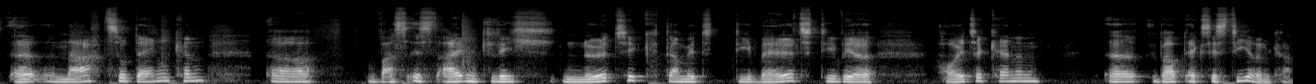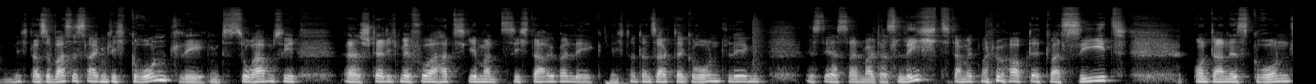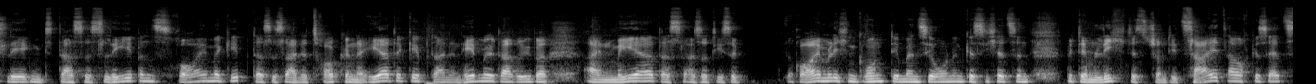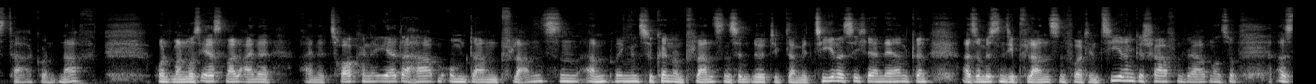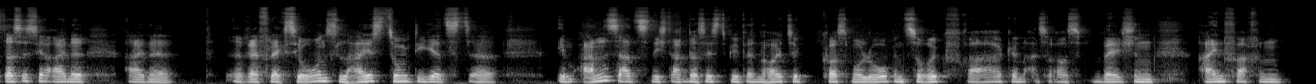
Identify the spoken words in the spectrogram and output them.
äh, nachzudenken, äh, was ist eigentlich nötig, damit die Welt, die wir heute kennen, äh, überhaupt existieren kann. Nicht? Also was ist eigentlich grundlegend? So haben Sie, äh, stelle ich mir vor, hat jemand sich da überlegt. Nicht? Und dann sagt er, grundlegend ist erst einmal das Licht, damit man überhaupt etwas sieht. Und dann ist grundlegend, dass es Lebensräume gibt, dass es eine trockene Erde gibt, einen Himmel darüber, ein Meer, dass also diese räumlichen Grunddimensionen gesichert sind. Mit dem Licht ist schon die Zeit auch gesetzt, Tag und Nacht. Und man muss erstmal eine, eine trockene Erde haben, um dann Pflanzen anbringen zu können. Und Pflanzen sind nötig, damit Tiere sich ernähren können. Also müssen die Pflanzen vor den Tieren geschaffen werden und so. Also das ist ja eine, eine Reflexionsleistung, die jetzt äh, im Ansatz nicht anders ist, wie wenn heute Kosmologen zurückfragen, also aus welchen einfachen,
